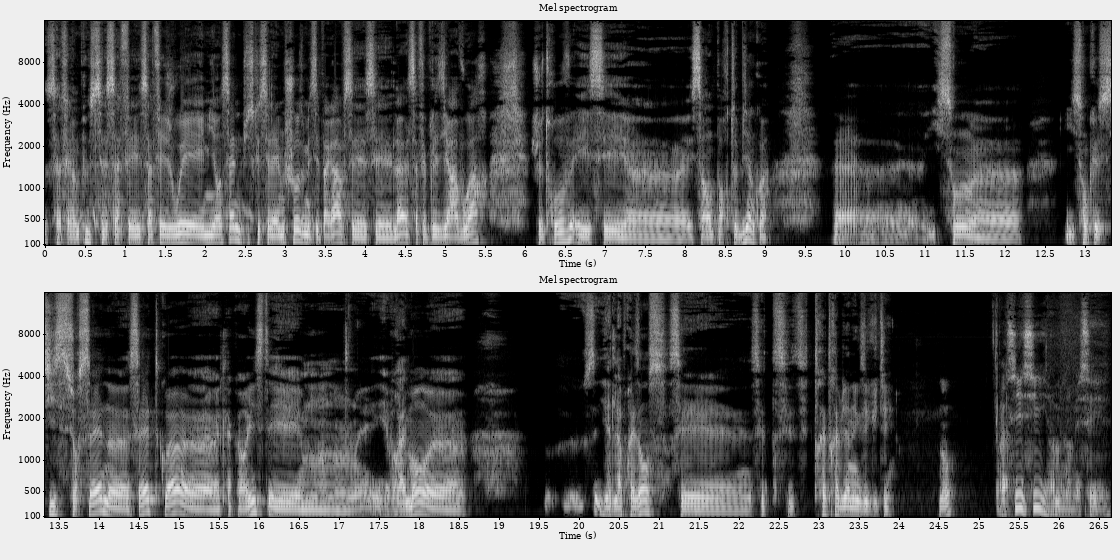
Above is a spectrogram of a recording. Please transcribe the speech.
ça fait un peu, ça, fait, ça fait jouer et mis en scène puisque c'est la même chose, mais c'est pas grave. C'est, c'est là, ça fait plaisir à voir, je trouve, et c'est, et ça emporte bien quoi. ils sont ils sont que 6 sur scène, 7 euh, quoi, euh, avec la choriste, et, et vraiment, euh, il y a de la présence. C'est c'est très très bien exécuté, non? Ah si si, ah, non mais c'est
